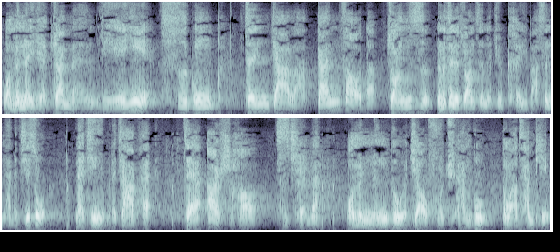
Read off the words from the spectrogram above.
我们呢也专门连夜施工，增加了干燥的装置。那么这个装置呢，就可以把生产的基数来进一步的加快。在二十号之前呢，我们能够交付全部冬奥产品，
